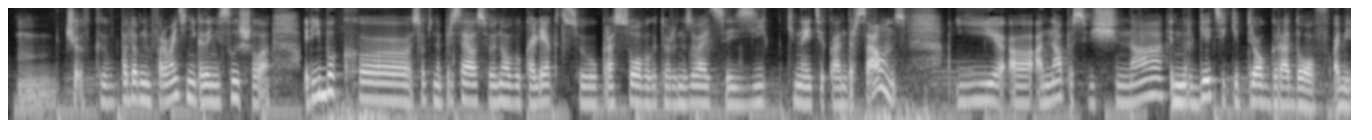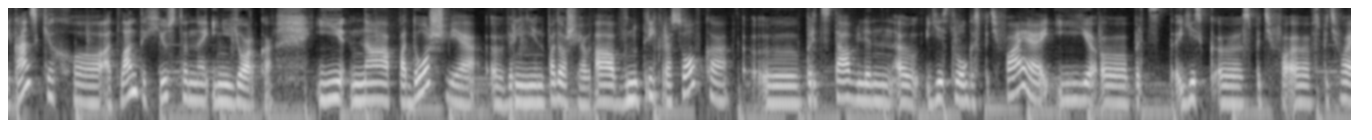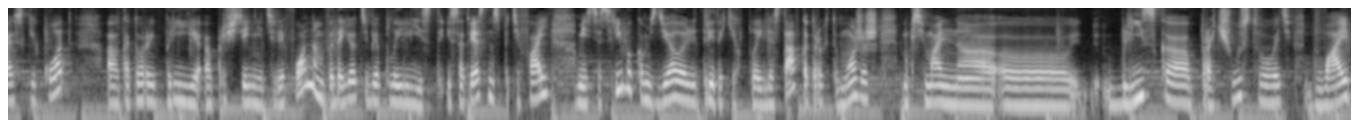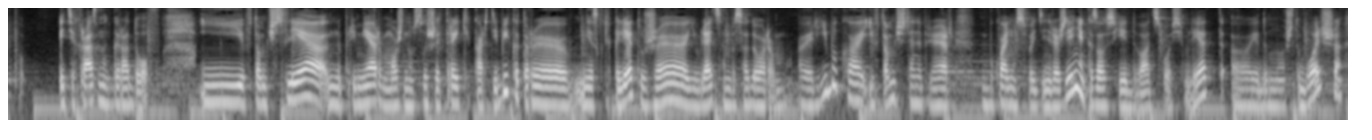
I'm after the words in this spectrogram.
подобном формате никогда не слышала. Рибок, э, собственно, представила свою новую коллекцию кроссовок, которая называется Z Kinetic Under Sounds, и а, она посвящена энергетике трех городов американских, э, Атланты, Хьюстона и Нью-Йорка. И на подошве, вернее, не на подошве, а внутри кроссовка представлена представлен, э, есть лого Spotify и э, есть э, Spotify, Spotify код, который при прочтении телефоном выдает тебе плейлист. И, соответственно, Spotify вместе с Рибаком сделали три таких плейлиста, в которых ты можешь максимально близко прочувствовать вайб этих разных городов. И в том числе, например, можно услышать треки Cardi B, которая несколько лет уже является амбассадором Рибака, и в том числе, например, буквально в свой день рождения, оказалось ей 28 лет, э, я думала, что больше,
